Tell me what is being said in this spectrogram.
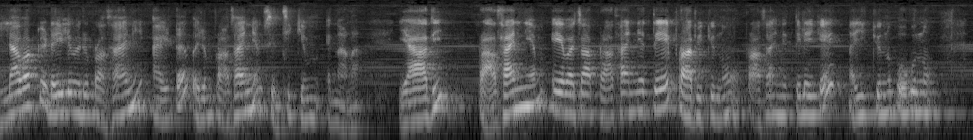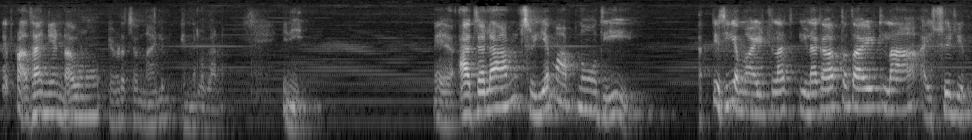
എല്ലാവർക്കും ഇടയിലും ഒരു പ്രാധാന്യ ആയിട്ട് വരും പ്രാധാന്യം സിദ്ധിക്കും എന്നാണ്. യാതി പ്രാധാന്യം ഏവച പ്രാധാന്യത്തെ പ്രാപിക്കുന്നു. പ്രാധാന്യത്തിലേക്ക് നയിക്കുന്നു പോകുന്നു. പ്രാധാന്യം ഉണ്ടാവണു എവിടെ ചെന്നാലും എന്നുള്ളതാണ്. ഇനി അചലാം ശ്രിയമാപ്നോതി. അത്യധികമായിട്ടുള്ള ഇളകാത്തതായിട്ടുള്ള ഐശ്വര്യം.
